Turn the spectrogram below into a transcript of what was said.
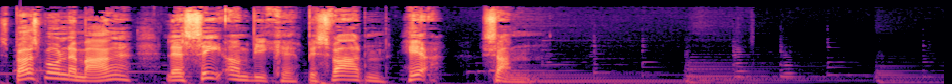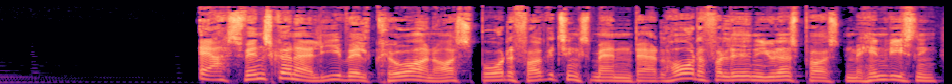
Spørgsmålene er mange. Lad os se, om vi kan besvare dem her sammen. Er svenskerne alligevel klogere end os, spurgte folketingsmanden Bertel Hårder forleden i Jyllandsposten med henvisning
